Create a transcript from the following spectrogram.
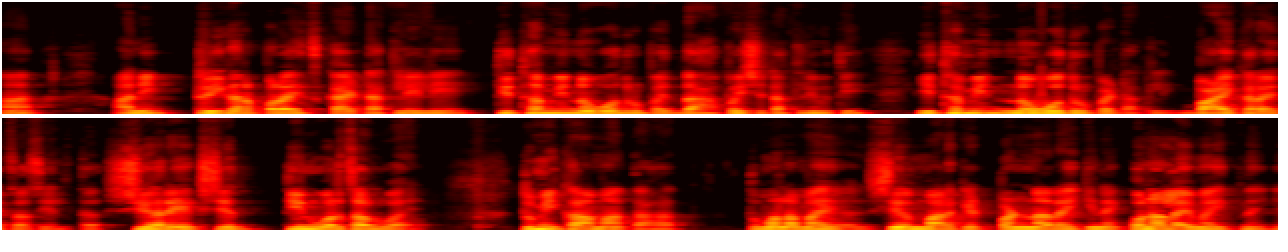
हां? आणि ट्रिगर प्राईज काय टाकलेली आहे? तिथं मी नव्वद रुपये दहा पैसे टाकली होती. इथं मी नव्वद रुपये टाकली. बाय करायचं असेल तर. शेअर एकशे तीनवर चालू आहे. तुम्ही कामात आहात. तुम्हाला माहि शेअर मार्केट पडणार आहे की नाही? कोणालाही माहीत नाही.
